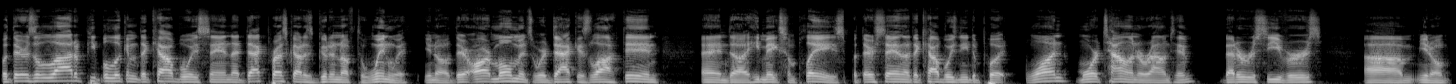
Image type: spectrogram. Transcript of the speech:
But there's a lot of people looking at the Cowboys saying that Dak Prescott is good enough to win with. You know, there are moments where Dak is locked in and uh, he makes some plays, but they're saying that the Cowboys need to put one more talent around him, better receivers. Um, you know,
